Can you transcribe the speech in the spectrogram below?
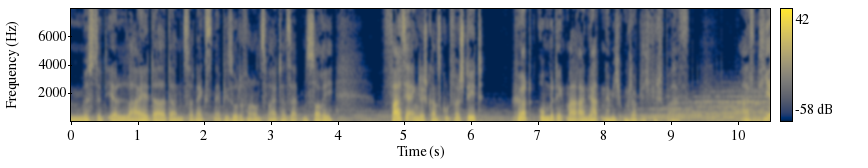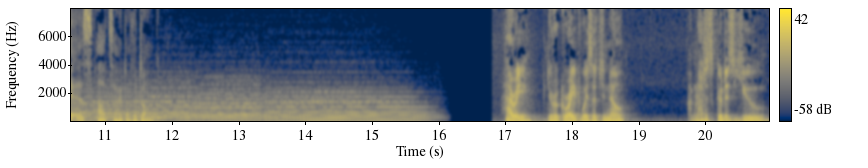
müsstet ihr leider dann zur nächsten Episode von uns weiter zappen. Sorry. Falls ihr Englisch ganz gut versteht, hört unbedingt mal rein. Wir hatten nämlich unglaublich viel Spaß. Also hier ist Outside of a Dog. Harry, you're a great wizard, you know? I'm not as good as you,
